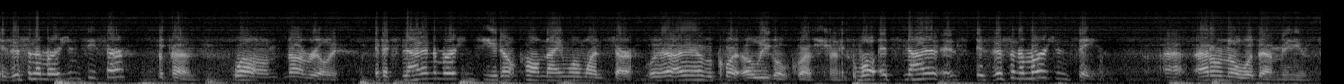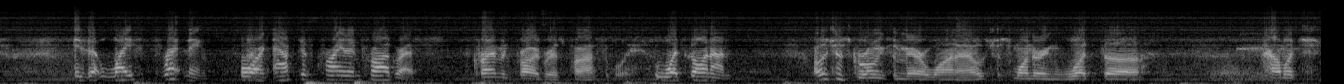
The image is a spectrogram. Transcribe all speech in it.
Is this an emergency, sir? Depends. Well, Um, not really. if it's not an emergency, you don't call 911, sir. Well, I have a, que- a legal question. Well, it's not. A, is, is this an emergency? I, I don't know what that means. Is it life-threatening or an active crime in progress? Crime in progress, possibly. What's going on? I was just growing some marijuana. I was just wondering what, uh, how much,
